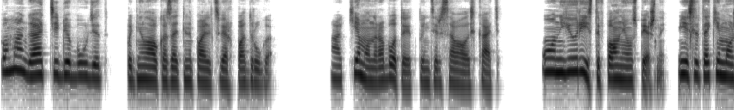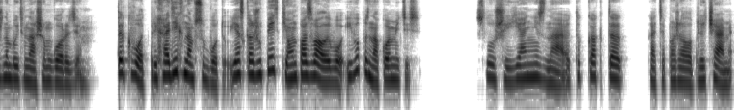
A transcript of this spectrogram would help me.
Помогать тебе будет подняла указательный палец вверх подруга. «А кем он работает?» — поинтересовалась Катя. «Он юрист и вполне успешный, если таким можно быть в нашем городе. Так вот, приходи к нам в субботу. Я скажу Петьке, он позвал его, и вы познакомитесь». «Слушай, я не знаю, это как-то...» Катя пожала плечами.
